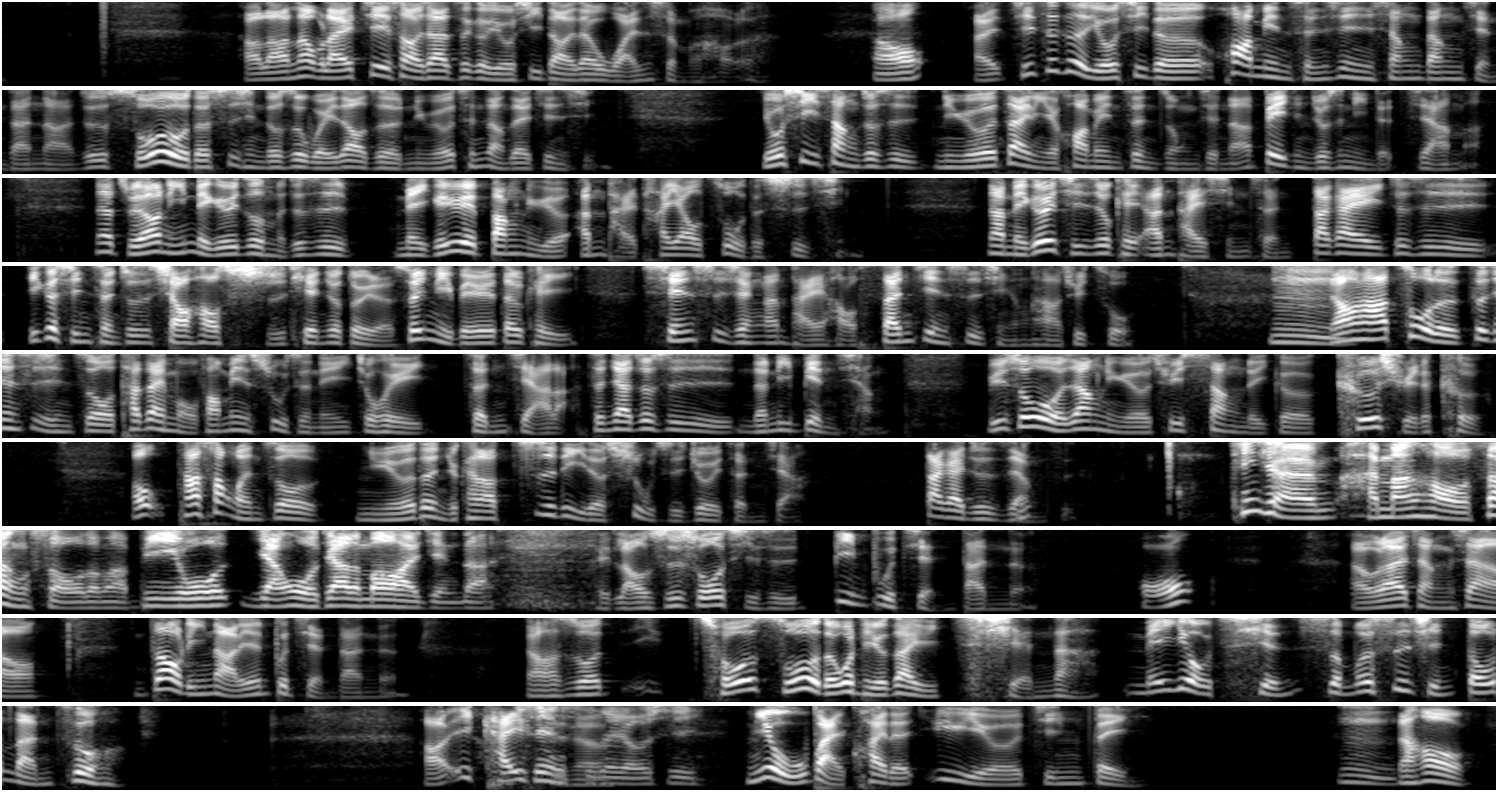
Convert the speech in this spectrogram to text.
好了，那我来介绍一下这个游戏到底在玩什么好了。好，哎，其实这个游戏的画面呈现相当简单呐、啊，就是所有的事情都是围绕着女儿成长在进行。游戏上就是女儿在你的画面正中间，然后背景就是你的家嘛。那主要你每个月做什么？就是每个月帮女儿安排她要做的事情。那每个月其实就可以安排行程，大概就是一个行程就是消耗十天就对了。所以你每个月都可以先事先安排好三件事情让她去做。嗯，然后他做了这件事情之后，他在某方面数值能力就会增加了，增加就是能力变强。比如说，我让女儿去上了一个科学的课，哦，她上完之后，女儿的你就看到智力的数值就会增加，大概就是这样子。听起来还蛮好上手的嘛，比我养我家的猫还简单。老实说，其实并不简单的。哦，啊，我来讲一下哦，到底哪边不简单呢？然后说，所所有的问题都在于钱呐、啊，没有钱，什么事情都难做。好，一开始呢，现实的游戏，你有五百块的育儿经费，嗯，然后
